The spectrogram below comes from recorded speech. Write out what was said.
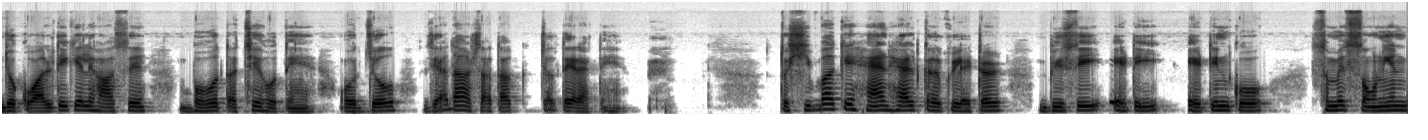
जो क्वालिटी के लिहाज से बहुत अच्छे होते हैं और जो ज़्यादा अर्सा तक चलते रहते हैं। तो शिबा के hand held calculator B C eighty eighteen को Smithsonian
